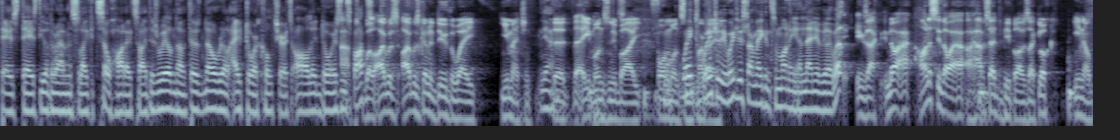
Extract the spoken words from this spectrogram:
there's there's the other elements like it's so hot outside. There's real no there's no real outdoor culture. It's all indoors in spots. Well, I was I was going to do the way you mentioned. Yeah. The, the eight months in Dubai, four months wait in wait till you wait till you start making some money and then you'll be like, well, Exactly. No, I, honestly though, I, I have said to people, I was like, look, you know,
